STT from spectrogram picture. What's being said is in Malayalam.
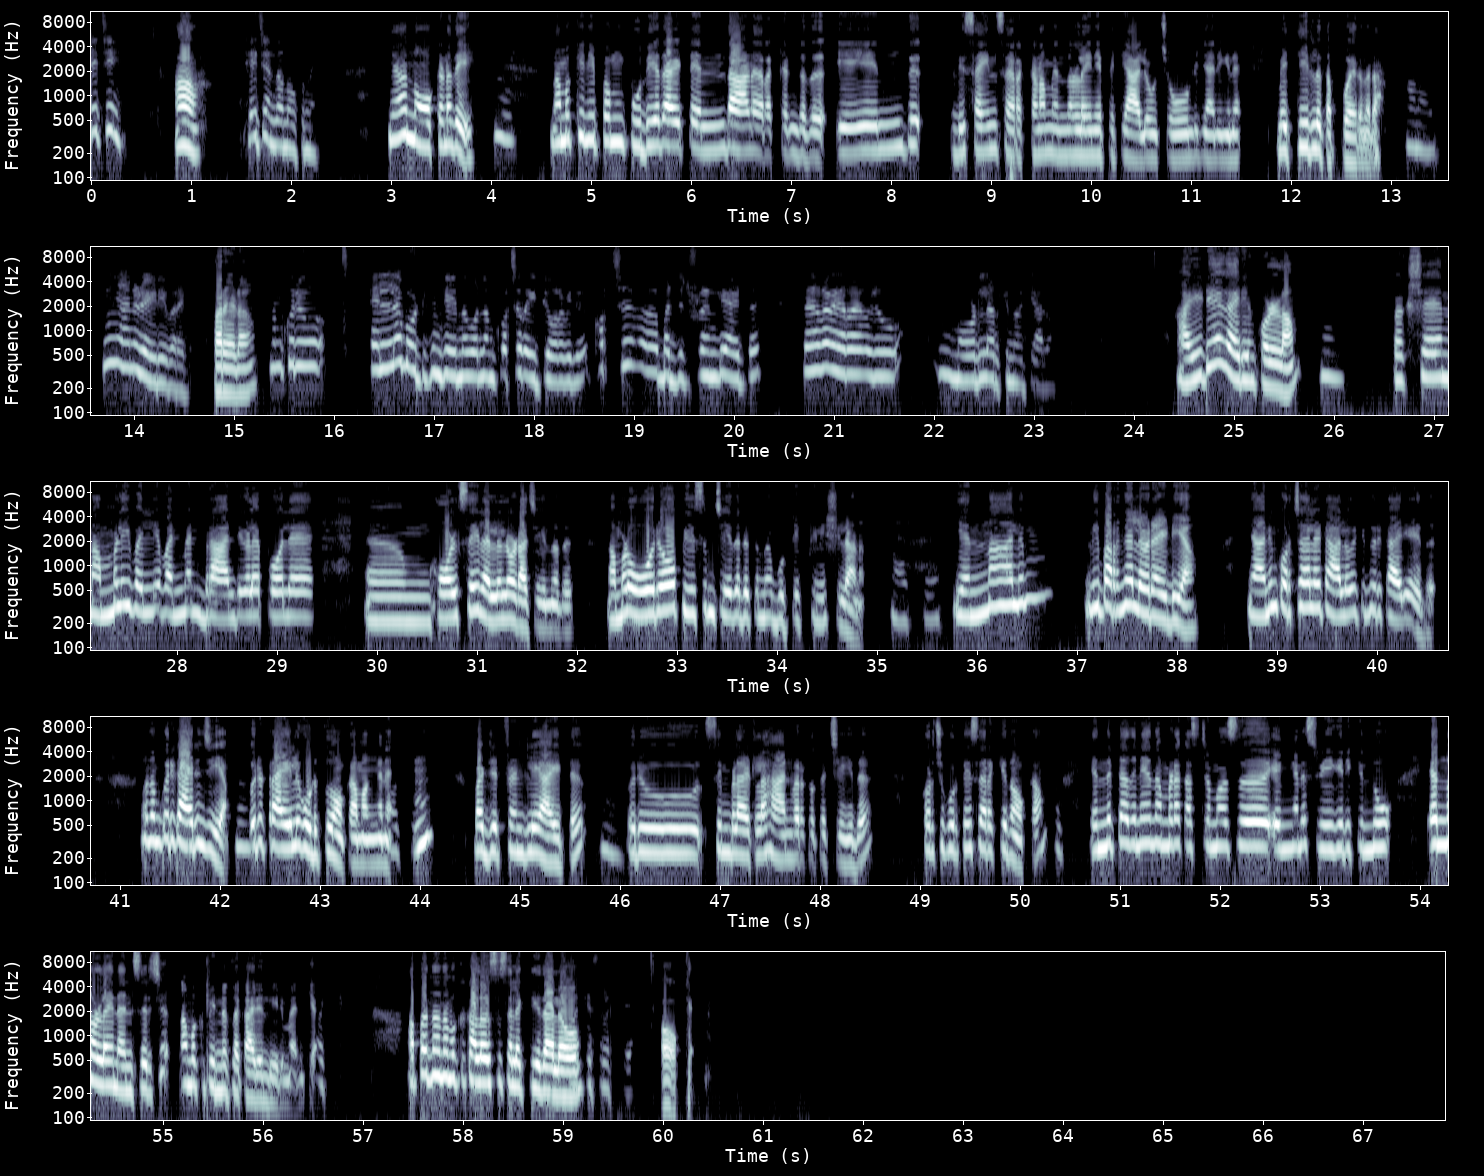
ചേച്ചി. ആ. ചേച്ചി എന്താ നോക്കുന്നേ? ഞാൻ നോക്കണതേ നമുക്കിനിപ്പം പുതിയതായിട്ട് എന്താണ് ഇറക്കേണ്ടത്? എന്ത് ഡിസൈൻസ് ഇറക്കണം എന്നുള്ളതിനെ പറ്റി ആലോചിച്ചുകൊണ്ട് ഞാനിങ്ങനെ മെറ്റീരിയൽ തപ്പുമായിരുന്നടാ ഞാനൊരു ഐഡിയ പറയട്ടെ? പറയടാ. നമുക്കൊരു എല്ലാ ബോട്ടിക്കും ചെയ്യുന്ന പോലെ നമുക്ക് കുറച്ച് റേറ്റ് കുറവിൽ കുറച്ച് ബഡ്ജറ്റ് ഫ്രണ്ട്ലി ആയിട്ട് വേറെ വേറെ ഒരു മോഡൽ ഇറക്കി നോക്കിയാലോ? ഐഡിയ കാര്യം കൊള്ളാം. പക്ഷെ നമ്മൾ ഈ വലിയ വൻമൻ ബ്രാൻഡുകളെ പോലെ ഹോൾസെയിൽ അല്ലല്ലോടാ ചെയ്യുന്നത്. നമ്മൾ ഓരോ പീസും ചെയ്തെടുക്കുന്നത് ബുട്ടിക് ഫിനിഷിലാണ് എന്നാലും നീ പറഞ്ഞല്ലോ ഒരു ഐഡിയ ഞാനും കുറച്ചു കാലമായിട്ട് ആലോചിക്കുന്ന ഒരു കാര്യമായത് അപ്പൊ നമുക്കൊരു കാര്യം ചെയ്യാം. ഒരു ട്രയൽ കൊടുത്തു നോക്കാം അങ്ങനെ. ബഡ്ജറ്റ് ഫ്രണ്ട്ലി ആയിട്ട് ഒരു സിമ്പിൾ ആയിട്ടുള്ള ഹാൻഡ് വർക്ക് ഒക്കെ ചെയ്ത് കുറച്ച് കുർത്തീസ് ഇറക്കി നോക്കാം. എന്നിട്ട് അതിനെ നമ്മുടെ കസ്റ്റമേഴ്സ് എങ്ങനെ സ്വീകരിക്കുന്നു എന്നുള്ളതിനനുസരിച്ച് നമുക്ക് പിന്നത്തെ കാര്യം തീരുമാനിക്കാം. അപ്പൊ എന്നാ നമുക്ക് കളേഴ്സ് സെലക്ട് ചെയ്താലോ? ഓക്കെ.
